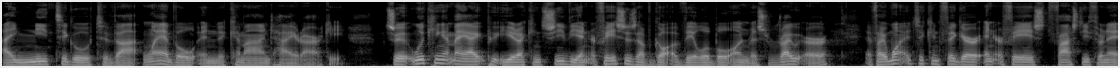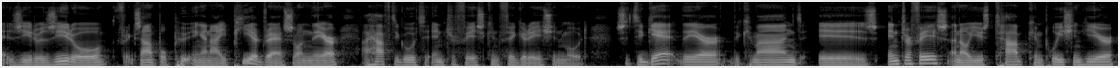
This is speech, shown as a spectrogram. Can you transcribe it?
I need to go to that level in the command hierarchy. So looking at my output here, I can see the interfaces I've got available on this router. If I wanted to configure interface fast ethernet 00, for example, putting an IP address on there, I have to go to interface configuration mode. So to get there, the command is interface, and I'll use tab completion here.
